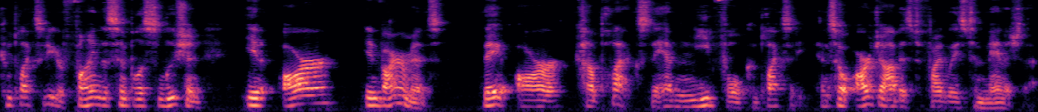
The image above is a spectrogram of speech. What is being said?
complexity or find the simplest solution. In our environments, they are complex. They have needful complexity. And so our job is to find ways to manage that.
